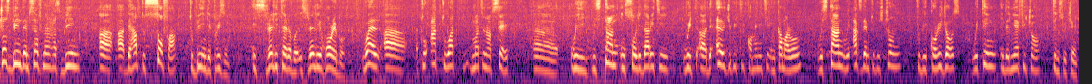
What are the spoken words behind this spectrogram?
Just being themselves now has been. Uh, uh, they have to suffer to be in the prison. It's really terrible. It's really horrible. Well, uh, to add to what Martin have said, uh, we, we stand in solidarity with uh, the LGBT community in Cameroon. We stand, we ask them to be strong, to be courageous. We think in the near future things will change.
